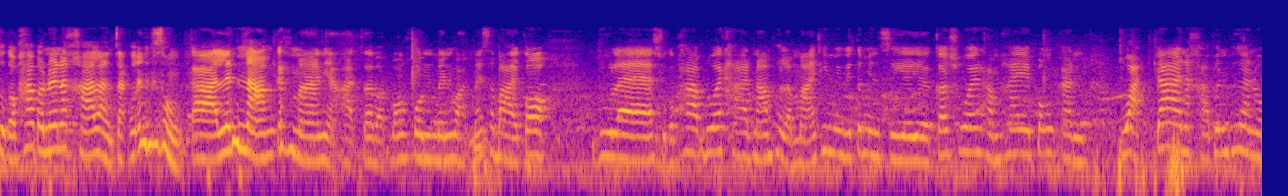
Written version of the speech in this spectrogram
สุขภาพกันด้วยนะคะ หลังจากเล่นสงการเล่นน้ำกันมาเนี่ย อาจจะแบบบางคนเป็นหวัดไม่สบายก็ดูแลสุขภาพด้วยทานน้ำผลไม้ที่มีวิตามินซีเยอะๆก็ช่วยทำให้ป้องกันหวัดได้นะคะเพื่อนๆโอ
